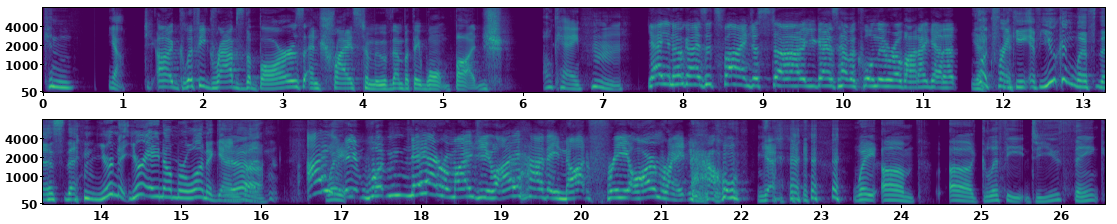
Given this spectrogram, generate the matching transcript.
can. Yeah. Uh, Gliffy grabs the bars and tries to move them, but they won't budge. Okay. Hmm. Yeah, you know, guys, it's fine. Just uh, you guys have a cool new robot. I get it. Yeah. Look, Frankie, if you can lift this, then you're n- you're a number one again. Yeah. But I Wait. it- what, may I remind you, I have a not free arm right now. Yeah. Wait, um, uh, Gliffy, do you think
